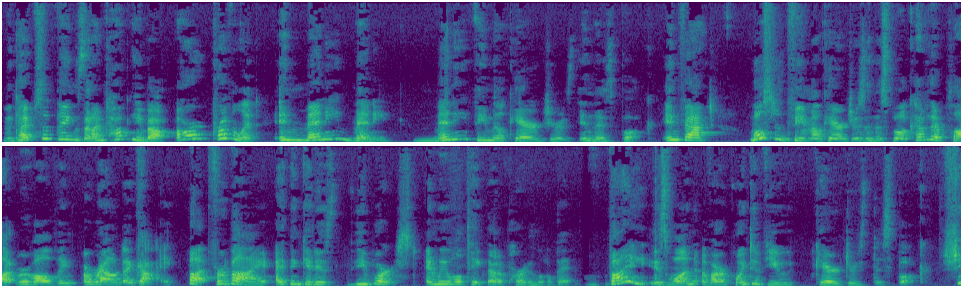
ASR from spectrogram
the types of things that I'm talking about are prevalent in many, many, many female characters in this book. In fact, most of the female characters in this book have their plot revolving around a guy. But for Vi, I think it is the worst, and we will take that apart a little bit. Vi is one of our point of view characters this book. She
